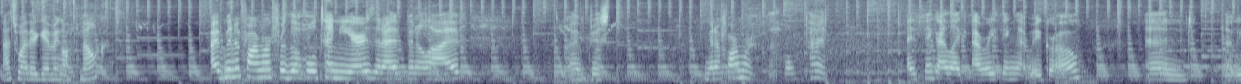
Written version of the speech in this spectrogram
That's why they're giving off milk. I've been a farmer for the whole 10 years that I've been alive. I've just been a farmer that whole time. I think I like everything that we grow and that we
